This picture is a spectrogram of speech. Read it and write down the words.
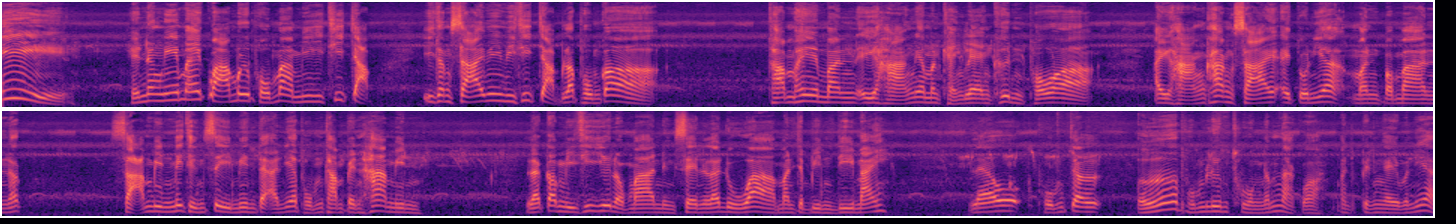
นี่ เห็นทางนี้ไหมขวามือผมอะมีที่จับ อีทางซ้ายไม่มีที่จับแล้วผมก็ทำให้มันไอหางเนี่ยมันแข็งแรงขึ้น เพราะว่าไอหางข้างซ้ายไอตัวเนี้ยมันประมาณนัก สามมิลไม่ถึงสี่มิลแต่อันนี้ผมทำเป็นห้ามิลแล้วก็มีที่ยื่นออกมาหนึ่งเซนแล้วดูว่ามันจะบินดีไหม แล้วผมจะเออ ผมลืมถ่วงน้ำหนักว่ะมันจะเป็นไงวะเนี่ย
